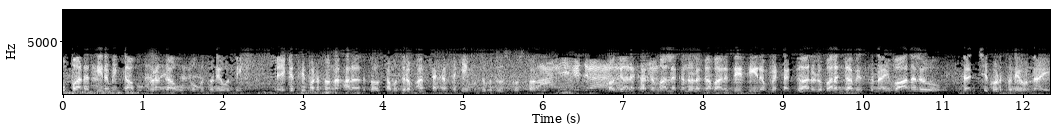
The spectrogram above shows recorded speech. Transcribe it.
ఉప్పాడ తీరం ఇంకా ఉగ్రంగా ఉప్పొంగుతూనే ఉంది. ఎగసి పడుతున్న అలలతో సముద్రం అంతకంతకీ ముందుకు దూసుకొస్తోంది. బంగాళాఖాతం అల్లకల్లోలంగా మారింది. తీరం వెంట గాలులు బలంగా వేస్తున్నాయి వానలు దంచి కొడుతూనే ఉన్నాయి.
